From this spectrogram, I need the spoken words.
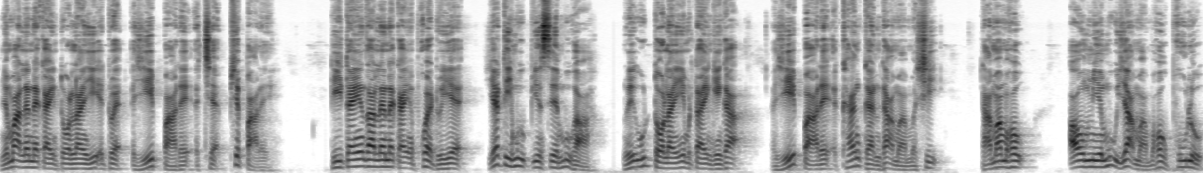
မြမလက်နက်ကင်တော်လန်ရေးအတွက်အရေးပါတဲ့အချက်ဖြစ်ပါတယ်ဒီတိုင်းရင်းသားလက်နက်ကင်အဖွဲ့တွေရဲ့ယက်တီမှုပြင်ဆင်မှုဟာຫນွေဦးတော်လန်ရေးမတိုင်ခင်ကအရေးပါတဲ့အခန်းကဏ္ဍမှာမရှိဒါမှမဟုတ် အောင်မြင်မှုရမှာမဟုတ်ဘူးလို့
